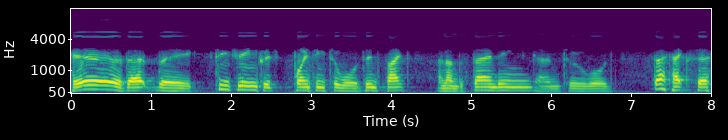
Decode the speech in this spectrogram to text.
here that the teachings which pointing towards insight and understanding and towards that access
